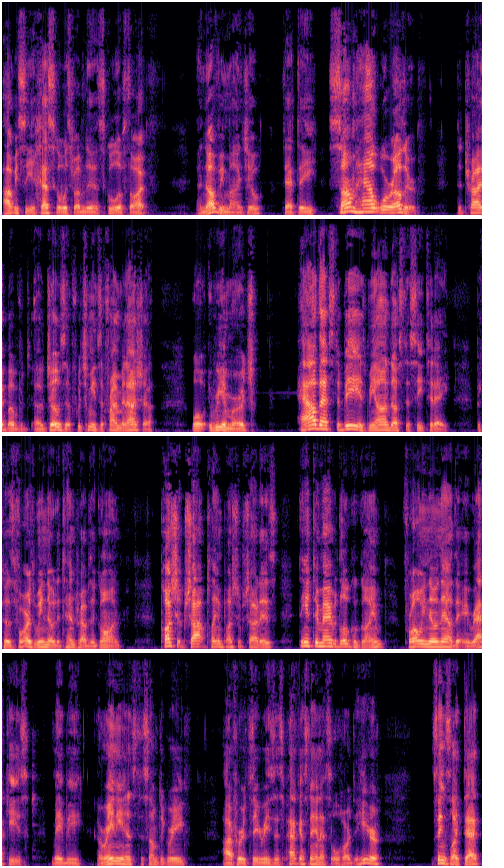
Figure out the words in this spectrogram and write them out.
obviously Yecheskel was from the school of thought, a Navi, mind you, that they somehow or other, the tribe of uh, Joseph, which means the Ephraim Menashe, will reemerge. How that's to be is beyond us to see today, because as far as we know, the ten tribes are gone. Pashut pshat, plain Pashut pshat is they intermarry with local goyim. For all we know now, the Iraqis, maybe Iranians to some degree. I've heard theories as Pakistan. That's a little hard to hear. Things like that.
